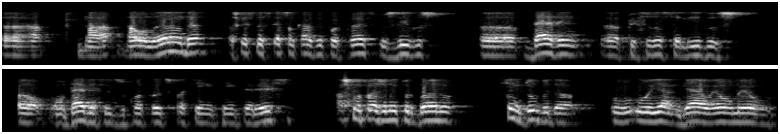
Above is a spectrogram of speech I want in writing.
uh, da, da Holanda. Que esses dois são casos importantes, que os livros uh, devem, uh, precisam ser lidos, ou devem ser lidos o quanto antes para quem tem interesse. Acho que no planejamento urbano, sem dúvida, o, o Ian Gell é o meu,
